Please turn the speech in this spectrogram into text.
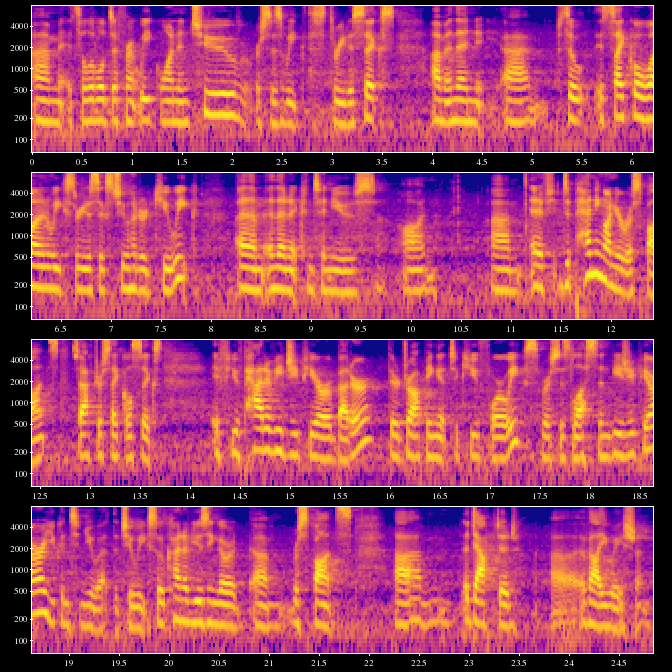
Um, it's a little different week one and two versus week three to six. Um, and then, um, so it's cycle one, weeks three to six, 200 Q week, um, and then it continues on. Um, and if depending on your response, so after cycle six, if you've had a VGPR or better, they're dropping it to Q4 weeks versus less than VGPR, you continue at the two weeks. So kind of using a um, response adapted uh, evaluation.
